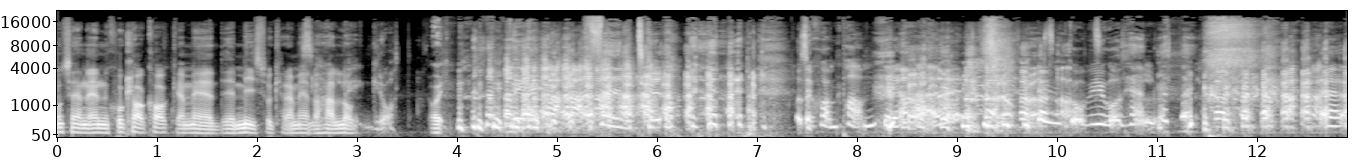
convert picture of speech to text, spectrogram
och sen en chokladkaka med eh, miso, karamell och hallon. Gråta. Oj. Fint. Och så champagne till det här. Det kommer ju gå åt helvete. Eh,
